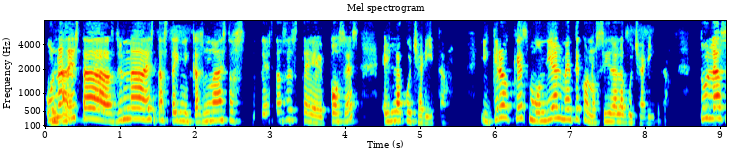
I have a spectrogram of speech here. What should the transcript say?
una de estas, de una de estas técnicas, una de estas, de estas este, poses es la cucharita. Y creo que es mundialmente conocida la cucharita. Tú la has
